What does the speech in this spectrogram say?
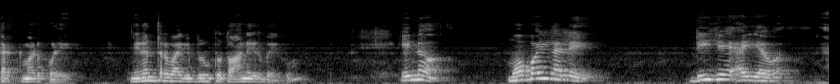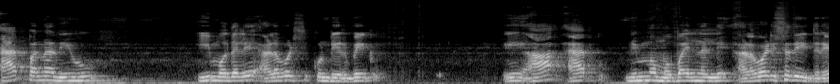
ಕರೆಕ್ಟ್ ಮಾಡ್ಕೊಳ್ಳಿ. ನಿರಂತರವಾಗಿ ಬ್ಲೂಟೂತ್ ಆನ್ ಇರಬೇಕು. ಇನ್ನು ಮೊಬೈಲ್ನಲ್ಲಿ ಡಿ ಜೆ ಐಯ ಆ್ಯಪನ್ನು ನೀವು ಈ ಮೊದಲೇ ಅಳವಡಿಸಿಕೊಂಡಿರಬೇಕು. ಈ ಆ ಆ್ಯಪ್ ನಿಮ್ಮ ಮೊಬೈಲ್ನಲ್ಲಿ ಅಳವಡಿಸದೇ ಇದ್ದರೆ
